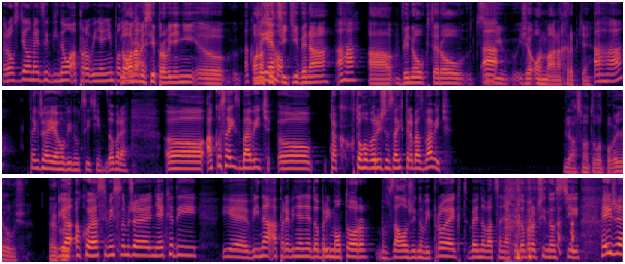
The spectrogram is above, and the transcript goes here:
rozdiel medzi vinou a provinením. Podľa No ona mňa... myslí provinění, uh, Jako ona si jeho. cítí vina Aha, a vinou, kterou cítí, a... že on má na chrbtě. aha, takže aj jeho vinu cítim. Dobre. Uh, ako sa ich zbaviť? Uh, tak kto hovorí, že sa ich treba zbaviť? Já jsem na to odpověděl už. Jako, Ja, ako ja si myslím, že niekedy je vina a previnenie dobrý motor založiť nový projekt, venovať sa nejaké dobročinnosti. Hej, že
